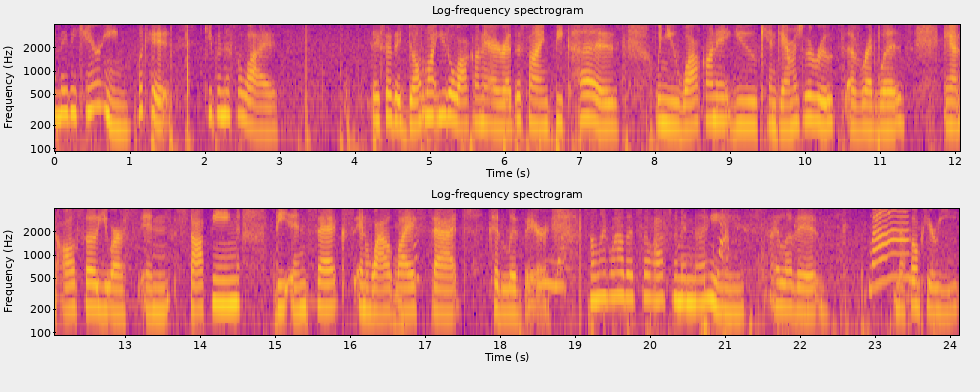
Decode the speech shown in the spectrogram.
and they be caring look at keeping this alive they said they don't want you to walk on it. I read the sign because when you walk on it, you can damage the roots of redwoods. And also you are in stopping the insects and wildlife that could live there. So I'm like, wow, that's so awesome and nice. I love it. Mom, Enough on period.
